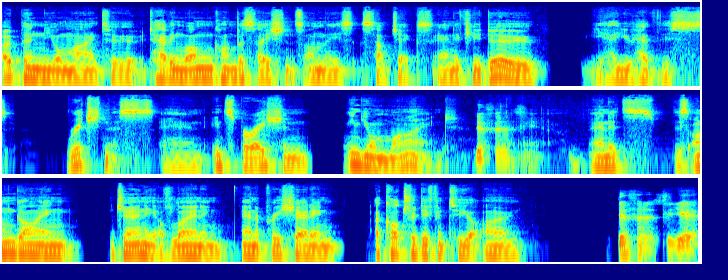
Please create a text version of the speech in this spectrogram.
open your mind to, to having long conversations on these subjects. And if you do, yeah, you have this richness and inspiration in your mind. Definitely. And it's this ongoing journey of learning and appreciating a culture different to your own. Definitely, yeah.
